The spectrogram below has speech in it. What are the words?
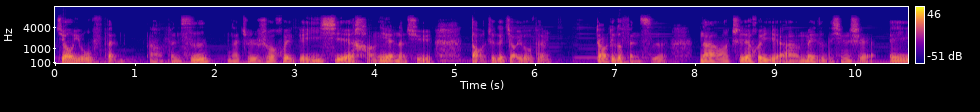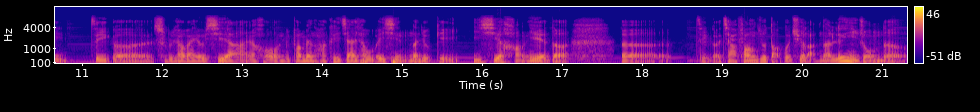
交友粉啊，粉丝，那就是说会给一些行业呢去导这个交友粉。找这个粉丝，那我直接会以啊妹子的形式，哎，这个是不是要玩游戏啊？然后你方便的话可以加一下我微信，那就给一些行业的，呃，这个甲方就导过去了。那另一种的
